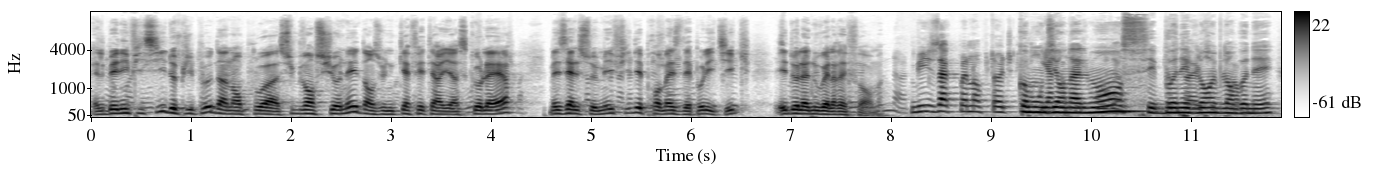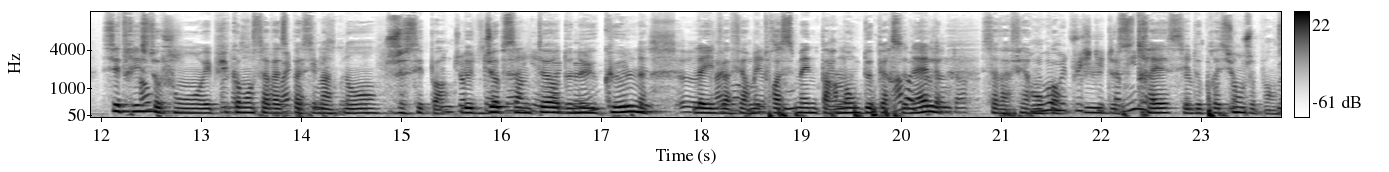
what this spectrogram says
Elle bénéficie depuis peu d'un emploi subventionné dans une cafétéria scolaire mais elle se méfie des promesses des politiques et de la nouvelle réforme. Comme on dit en allemand, c'est bonnet blanc et blanc bonnet. C'est triste au fond. Et puis comment ça va se passer maintenant? Je sais pas. Le job center de Neukölln, là il va fermer trois semaines par manque de personnel. Ça va faire encore plus de stress et de pression, je pense.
